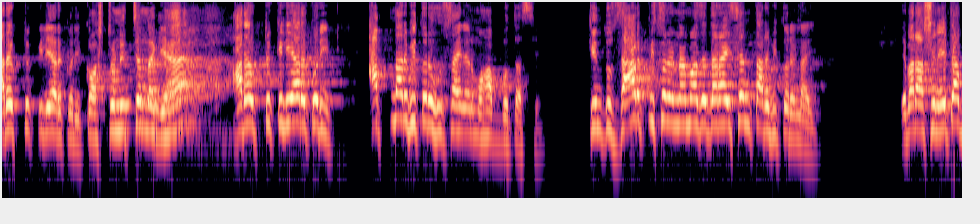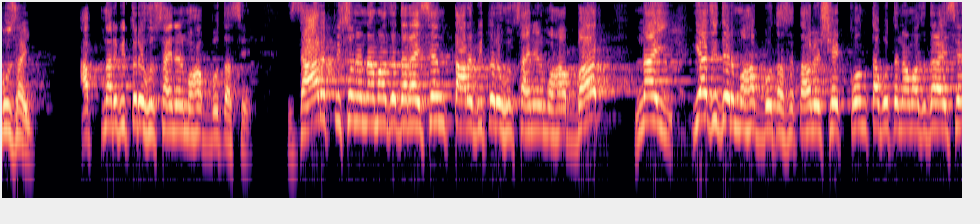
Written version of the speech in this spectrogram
আরও একটু ক্লিয়ার করি, কষ্ট নিচ্ছেন নাকি হ্যাঁ? আরও একটু ক্লিয়ার করি, আপনার ভিতরে হুসাইনের মহাব্বত আছে, কিন্তু যার পিছনে নামাজে দাঁড়াইছেন, তার ভিতরে নাই। এবার আসেন, এটা বুঝাই, আপনার ভিতরে হুসাইনের মহাব্বত আছে, যার পিছনে নামাজে দাঁড়াইছেন, তার ভিতরে হুসাইনের মহাব্বত নাই, ইয়াজিদের মহাব্বত আছে, তাহলে সে কোন তাবুতে নামাজে দাঁড়াইছে?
